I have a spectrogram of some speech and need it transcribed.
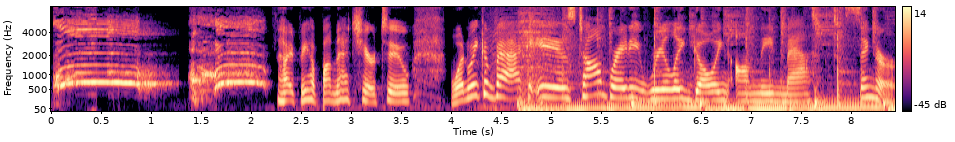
I'd be up on that chair too. When we come back, is Tom Brady really going on the masked singer?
